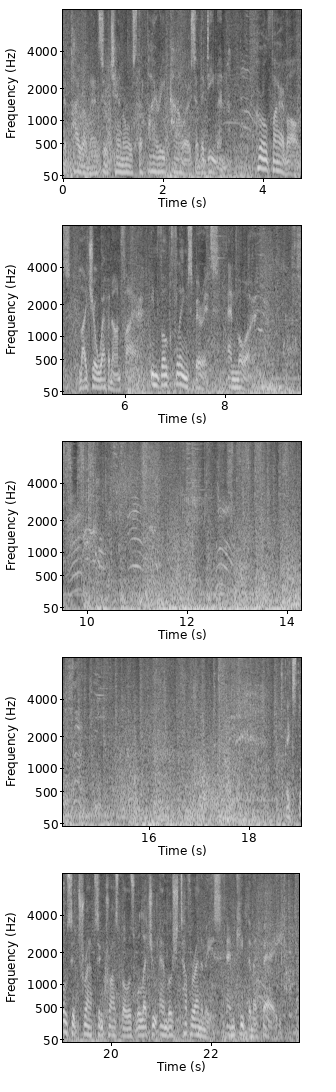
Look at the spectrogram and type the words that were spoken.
The pyromancer channels the fiery powers of the demon. Hurl fireballs, light your weapon on fire, invoke flame spirits, and more. Explosive traps and crossbows will let you ambush tougher enemies and keep them at bay.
